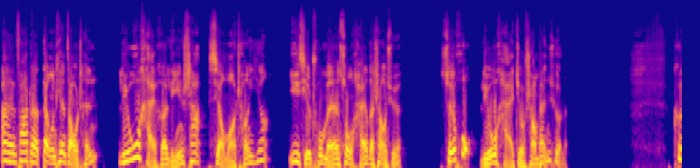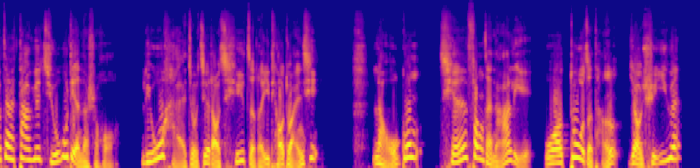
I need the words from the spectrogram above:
案发的当天早晨，刘海和林莎像往常一样一起出门送孩子上学，随后刘海就上班去了。可在大约九点的时候，刘海就接到妻子的一条短信：“老公，钱放在哪里？我肚子疼，要去医院。”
